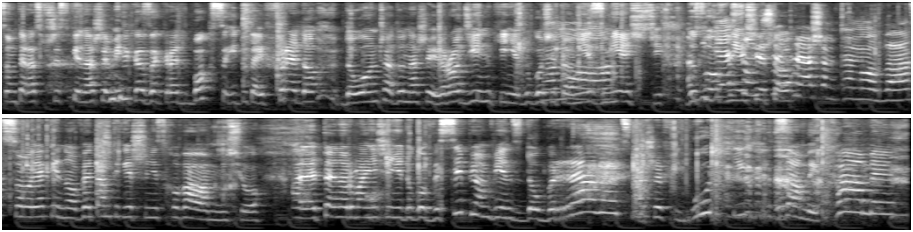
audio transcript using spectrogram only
są teraz wszystkie nasze Milka Zakret boxy i tutaj Fredo dołącza do naszej rodzinki, niedługo się to Mamo, nie zmieści. A Dosłownie gdzie są, się to... przepraszam, te nowe? Co, jakie nowe? Tamtych jeszcze nie schowałam, misiu. Ale te normalnie się niedługo wysypią, więc dobranoc, nasze figurki zamykamy.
